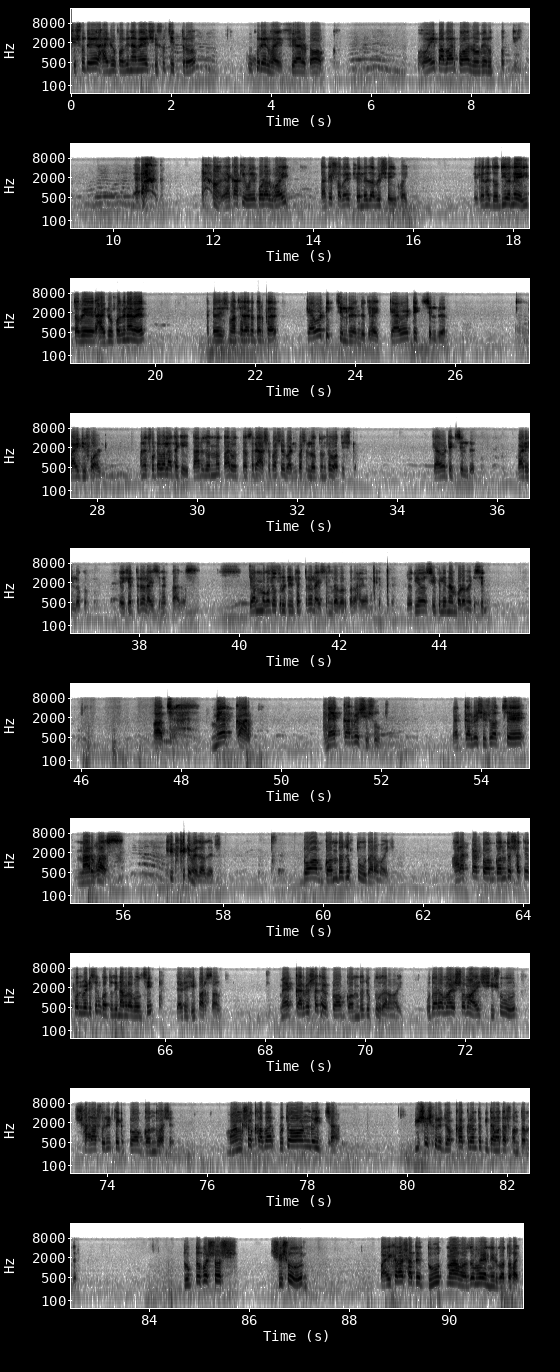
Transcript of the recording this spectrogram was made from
শিশুদের হাইড্রোফোবি নামে শিশু চিত্র, কুকুরের ভয় ফেয়ার ডগ ভয় পাবার পর রোগের উৎপত্তি। একাকী হয়ে পড়ার ভয়, তাকে সবাই ফেলে যাবে সেই ভয়। এখানে যদিও নেই, তবে হাইড্রোফোবি নামের একটা জিনিস মাথায় রাখা দরকার। ক্যাওয়াটিক চিলড্রেন যদি হয় ক্যাওয়াটিক চিলড্রেন বাই ডিফল্ট মানে ছোটবেলা থেকেই। তার জন্য তার অত্যাচারে আশেপাশে বাড়ির পাশের লোকজন সব অতিষ্ঠ। Chaotic children? বাড়ির লোক। এই ক্ষেত্রে লাইসেন্সের কাজ আছে। জন্মগত ত্রুটির ক্ষেত্রে লাইসেন্স ব্যবহার করা হয় অনেক ক্ষেত্রে। যদিও সিফিলিনাম বড় মেডিসিন আচ্ছা ম্যাককার্ভ ম্যাককার্ভের শিশু। ম্যাক ম্যাককার্ভের শিশু হচ্ছে নার্ভাস, খিটখিটে মেজাজের। টক গন্ধযুক্ত উদারময় আর একটা টক গন্ধের সাথে কোন মেডিসিন গতদিন আমরা বলছি দ্যাট ইজ হিপারসাল ম্যাককার্ভের সাথে টক গন্ধযুক্ত উদারময় উদারময়ের সময় শিশুর সারা শরীর থেকে টক গন্ধ আসে। মাংস খাবার প্রচণ্ড ইচ্ছা। বিশেষ করে যক্ষাক্রান্ত পিতামাতার সন্তানদের। দুগ্ধপোষ্য শিশুর পায়খানার সাথে দুধ না হজম হয়ে নির্গত হয়।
